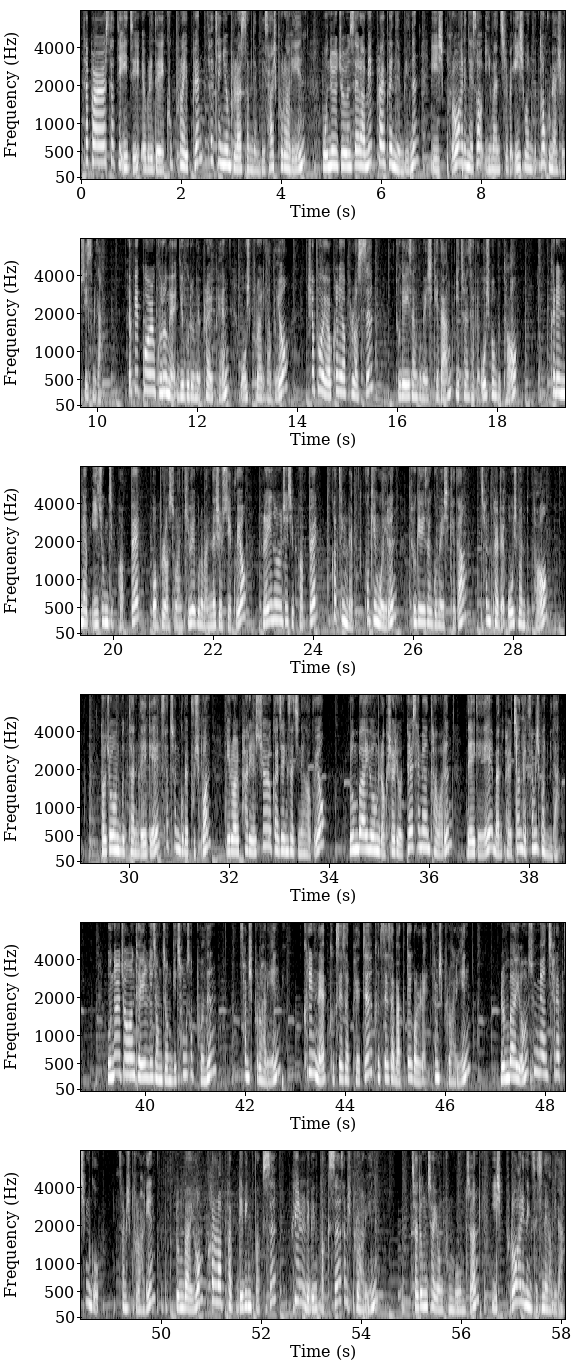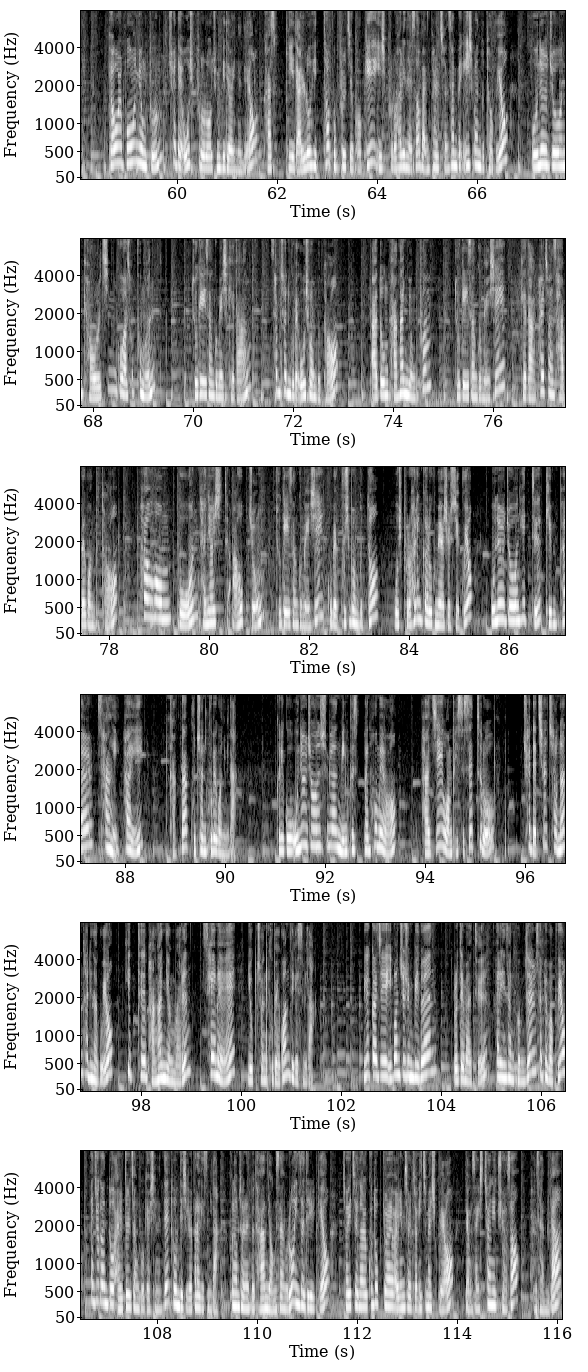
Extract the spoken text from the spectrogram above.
테팔 스타트 이지 에브리데이 쿡 프라이팬 타티늄 블라썸 냄비 40% 할인 오늘 좋은 세라믹 프라이팬 냄비는 20% 할인해서 2720원부터 구매하실 수 있습니다. 해피콜 구름의 뉴구름의 프라이팬 50% 할인하고요. 셰프웨어 클리어 플러스 2개 이상 구매 시 개당 2,450원부터 크린랩 이중 지퍼백 원 플러스 원 기획으로 만나실 수 있고요. 레이놀즈 지퍼백 커팅랩 쿠킹 오일은 2개 이상 구매 시 개당 1,850원부터 더 좋은 부탄 4개 4,990원 1월 8일 수요일까지 행사 진행하고요. 룸바이홈 럭셔리 호텔 세면 타월은 4개에 18,130원입니다. 오늘 좋은 데일리 정전기 청소포는 30% 할인, 크린랩 극세사 패드 극세사 막대걸레 30% 할인, 룸바이홈 순면 차렵 침구 30% 할인, 룸바이홈 컬러팝 리빙박스 휠 리빙박스 30% 할인, 자동차 용품 모음전 20% 할인 행사 진행합니다. 겨울 보온용품 최대 50%로 준비되어 있는데요. 가습기 난로 히터 보풀 제거기 20% 할인해서 18,320원부터고요. 오늘 좋은 겨울 침구와 소품은 2개 이상 구매 시 개당 3,950원부터 아동 방한용품 2개 이상 구매 시 개당 8,400원부터 하우홈 보온 단열 시트 9종 2개 이상 구매 시 990원부터 50% 할인가로 구매하실 수 있고요. 오늘 좋은 히트 긴팔 상의 하의 각각 9,900원입니다. 그리고 오늘 좋은 수면 밍크 스판 홈웨어 바지 원피스 세트로 최대 7,000원 할인하고요. 히트 방한 양말은 3매에 6,900원 되겠습니다. 여기까지 이번 주 준비된 롯데마트 할인 상품들 살펴봤고요. 한 주간도 알뜰 장보기 하시는데 도움되시길 바라겠습니다. 그럼 저는 또 다음 영상으로 인사드릴게요. 저희 채널 구독, 좋아요, 알림 설정 잊지 마시고요. 영상 시청해주셔서 감사합니다.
